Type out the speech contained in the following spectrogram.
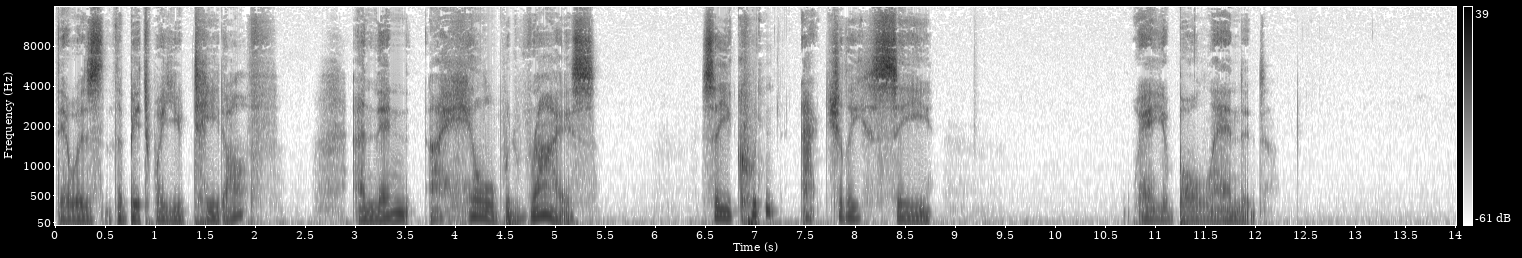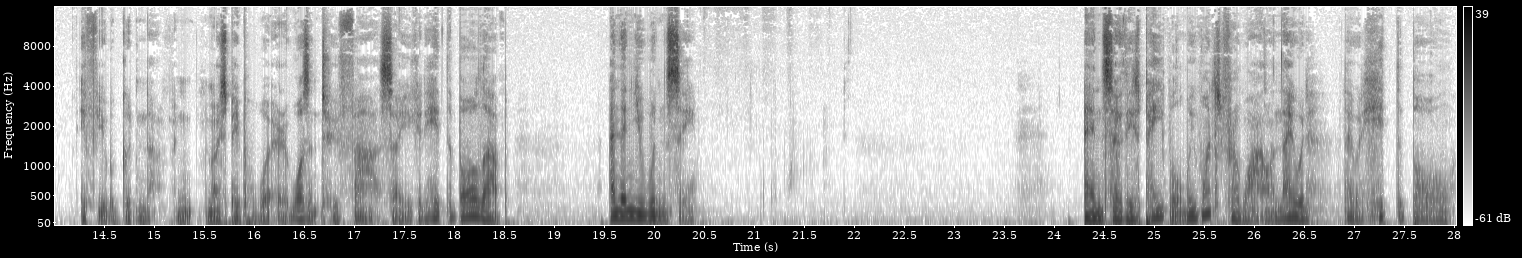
There was the bit where you teed off, and then a hill would rise, so you couldn't actually see where your ball landed. If you were good enough, and most people were, it wasn't too far, so you could hit the ball up, and then you wouldn't see. And so these people, we watched for a while, and they would they would hit the ball,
